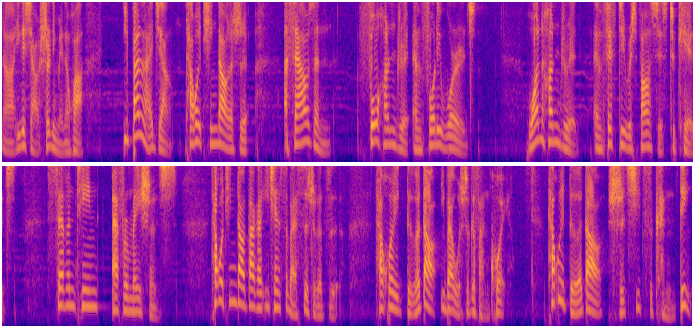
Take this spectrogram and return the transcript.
啊一个小时里面的话，一般来讲他会听到的是 a thousand four hundred and forty words, one hundred and fifty responses to kids, seventeen affirmations。他会听到大概一千四百四十个字，他会得到一百五十个反馈，他会得到十七次肯定。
